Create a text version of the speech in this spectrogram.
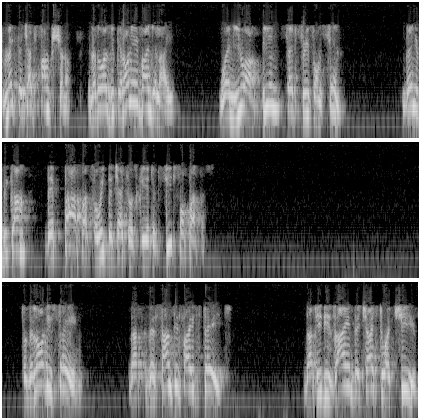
To make the church functional. In other words, you can only evangelize when you are being set free from sin. Then you become the purpose for which the church was created, fit for purpose. So the Lord is saying that the sanctified state that He designed the church to achieve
